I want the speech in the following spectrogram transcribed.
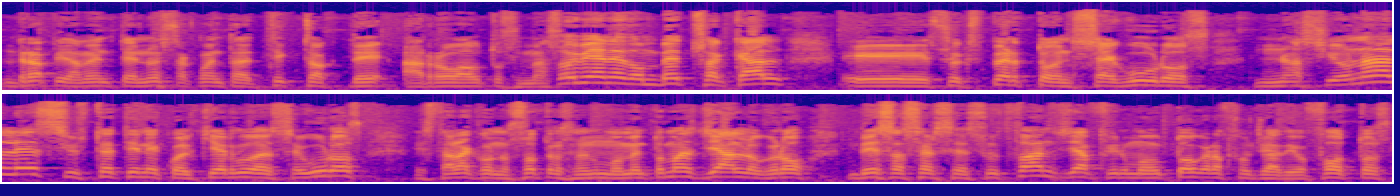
rápidamente en nuestra cuenta de TikTok de arroba autos y más. Hoy viene Don Beto Sacal, eh, su experto en seguros nacionales. Si usted tiene cualquier duda de seguros, estará con nosotros en un momento más. Ya logró deshacerse de sus fans, ya firmó autógrafos, ya dio fotos,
